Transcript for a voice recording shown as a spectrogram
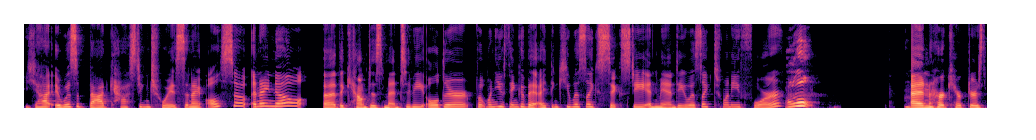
yeah, it was a bad casting choice and I also and I know uh, the count is meant to be older, but when you think of it, I think he was like 60 and Mandy was like 24 Ooh. and her character is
